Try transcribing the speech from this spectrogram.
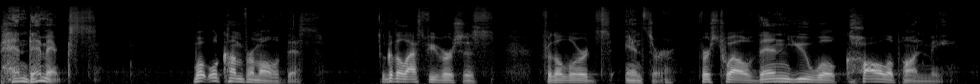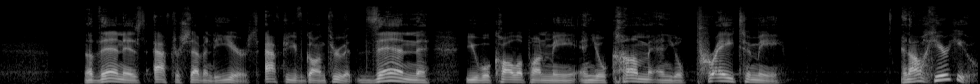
pandemics? What will come from all of this? Look at the last few verses for the Lord's answer. Verse 12, then you will call upon me. Now, then is after 70 years, after you've gone through it. Then you will call upon me and you'll come and you'll pray to me, and I'll hear you.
